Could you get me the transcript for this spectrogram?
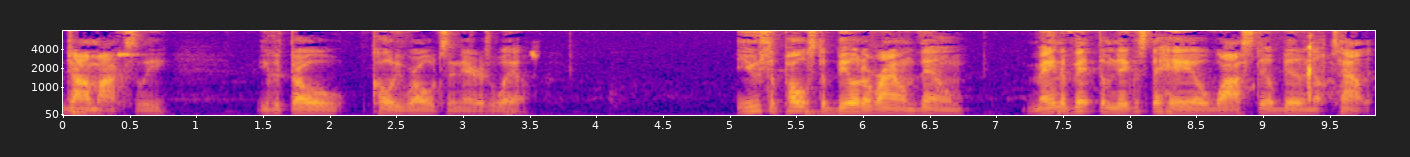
Jon Moxley. You could throw Cody Rhodes in there as well. You supposed to build around them, main event them niggas to hell while still building up talent.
